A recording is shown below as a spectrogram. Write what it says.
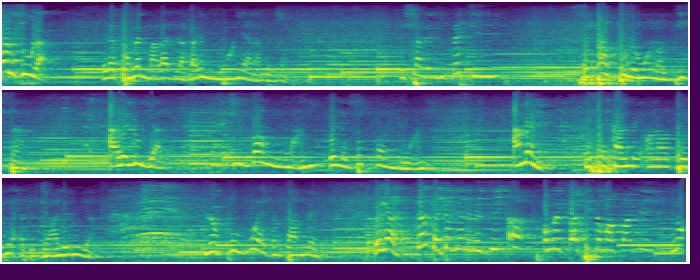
même jour là, il est tombé malade, il a failli mourir à la maison. Et ça lui dit, petit, c'est pas tout le monde en dit ça. Alléluia. Tu vas mourir et les autres vont mourir. Amen. Il s'est calmé, on l'a enterré à Abidjan. Alléluia. Le pouvoir est dans ta main. Regarde, quand quelqu'un vient de me dire, ah, on me fatigue dans ma famille, non,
